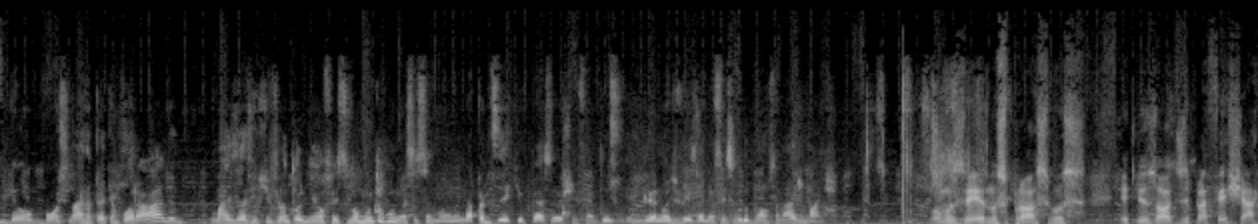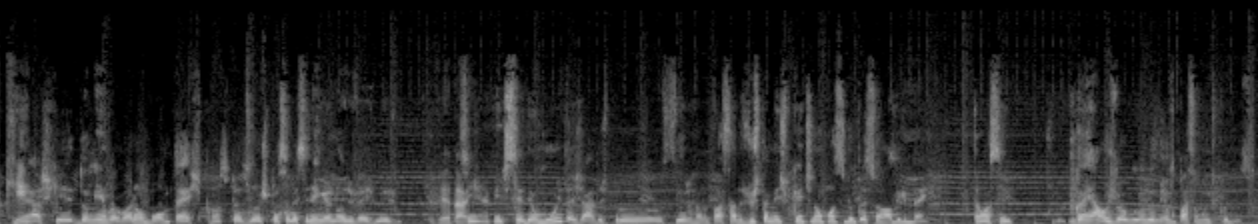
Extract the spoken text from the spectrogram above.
Deu bons sinais na pré-temporada, mas a gente enfrentou linha ofensiva muito ruim essa semana. Não dá pra dizer que o PS Rush enfrentou, engrenou de vez. A linha ofensiva do não é demais. Vamos ver nos próximos episódios. E para fechar aqui. É, acho que domingo agora é um bom teste para o nosso PS Rush, pra saber se ele engrenou de vez mesmo. Verdade. Sim, a gente cedeu muitas jardas pro Steelers ano passado justamente porque a gente não conseguiu pressionar o Big Ben. Então, assim, ganhar o jogo no domingo passa muito por isso.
